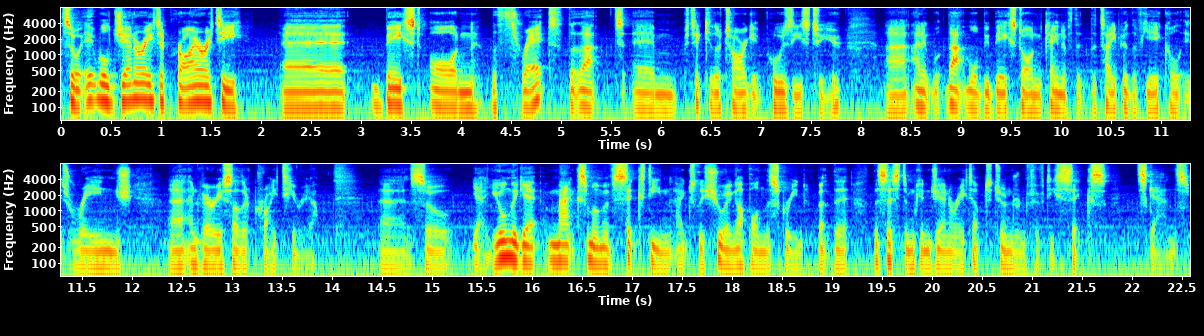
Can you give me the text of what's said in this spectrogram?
So it will generate a priority uh, based on the threat that that um, particular target poses to you. Uh, and it, that will be based on kind of the, the type of the vehicle, its range, uh, and various other criteria. Uh, so yeah, you only get maximum of 16 actually showing up on the screen, but the, the system can generate up to 256 scans.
